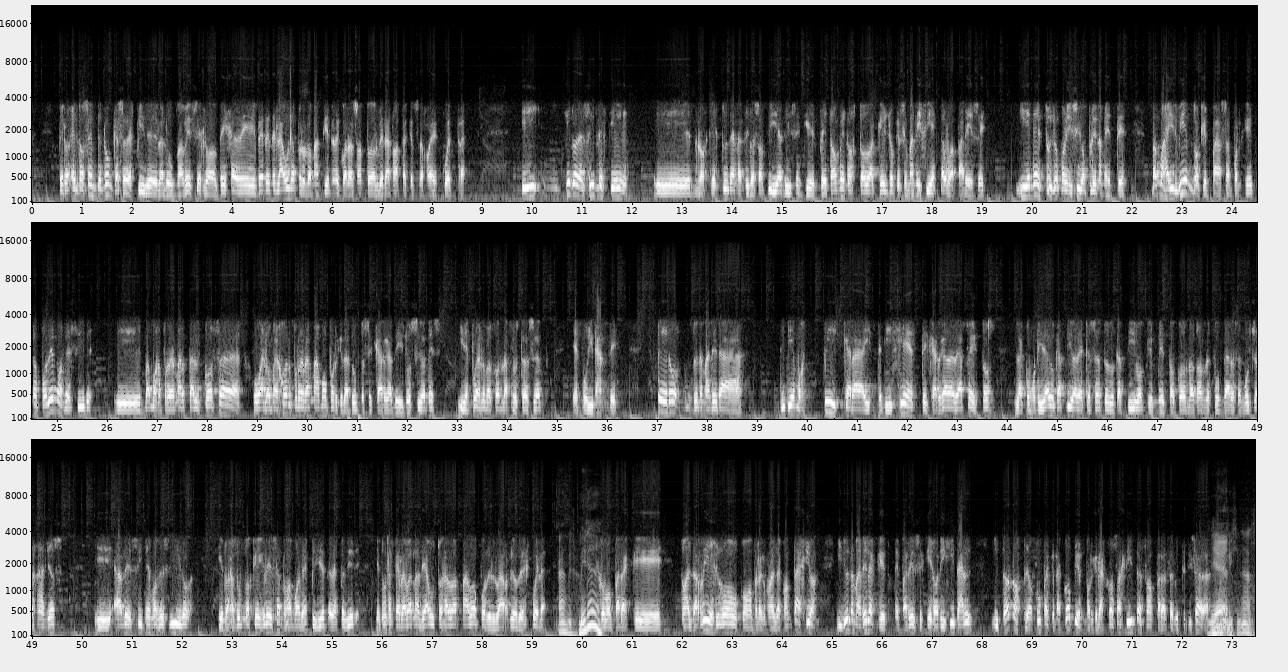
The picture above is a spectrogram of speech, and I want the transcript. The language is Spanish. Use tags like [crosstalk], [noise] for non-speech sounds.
pero el docente nunca se despide del alumno, a veces lo deja de ver en el aula, pero lo mantiene en el corazón todo el verano hasta que se reencuentra. Y quiero decirles que eh, los que estudian la filosofía dicen que fenómeno es todo aquello que se manifiesta o aparece. Y en esto yo coincido plenamente. Vamos a ir viendo qué pasa, porque no podemos decir eh, vamos a programar tal cosa o a lo mejor programamos porque el alumno se carga de ilusiones y después a lo mejor la frustración es muy grande. Pero de una manera, diríamos, pícara, inteligente, cargada de afecto, la comunidad educativa de este centro educativo que me tocó el honor de fundar hace muchos años, y ha deci- hemos decidido que los alumnos que egresan nos vamos a despedir, a despedir en una caravana de autos adornados por el barrio de la escuela, Ah, mira. Mira. como para que no haya riesgo, como para que no haya contagio, y de una manera que me parece que es original y no nos preocupa que la copien, porque las cosas lindas son para ser utilizadas. Bien. original.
